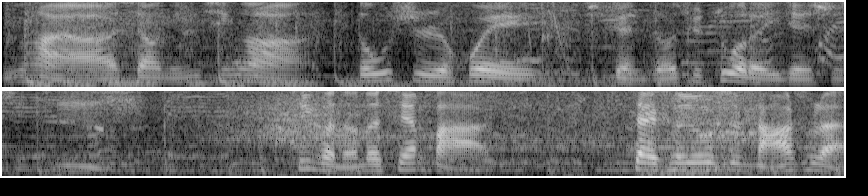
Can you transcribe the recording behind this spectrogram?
云海啊，像宁青啊，都是会选择去做的一件事情。嗯，尽可能的先把赛车优势拿出来。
